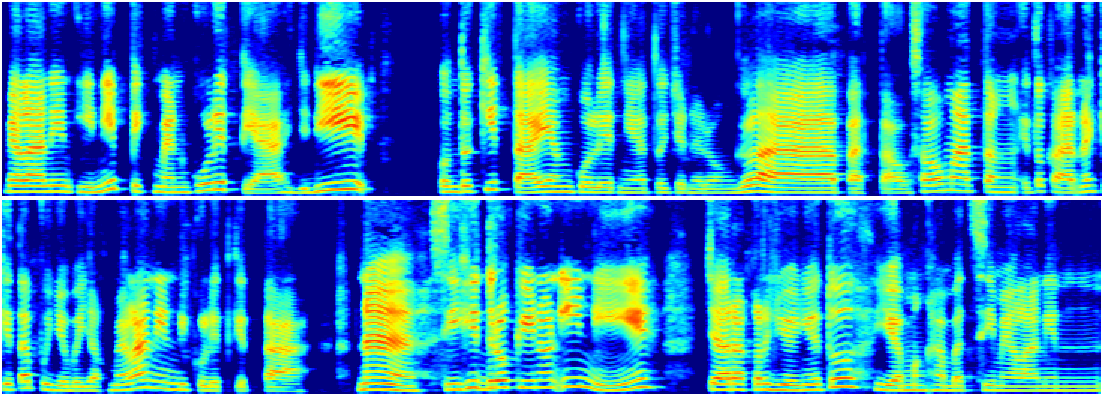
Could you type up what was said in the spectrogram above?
Melanin ini pigmen kulit ya. Jadi untuk kita yang kulitnya tuh cenderung gelap atau sawo mateng, itu karena kita punya banyak melanin di kulit kita. Nah, si hidrokinon ini cara kerjanya tuh ya menghambat si melanin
